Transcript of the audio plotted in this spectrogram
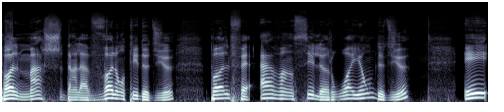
Paul marche dans la volonté de Dieu. Paul fait avancer le royaume de Dieu. Et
